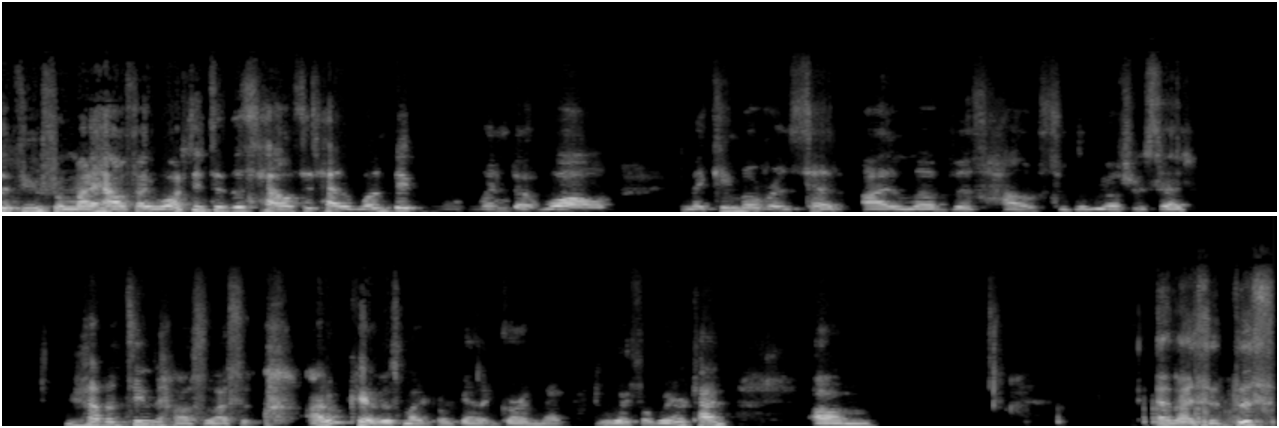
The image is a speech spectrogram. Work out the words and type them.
the view from my house. I walked into this house. It had one big window wall, and I came over and said, "I love this house." And the realtor said, "You haven't seen the house," and I said, "I don't care. This is my organic garden. I do away for winter time." Um, and I said, "This,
